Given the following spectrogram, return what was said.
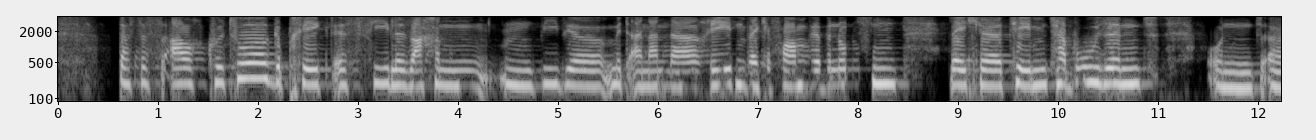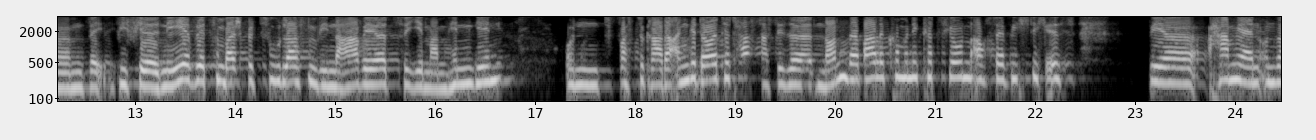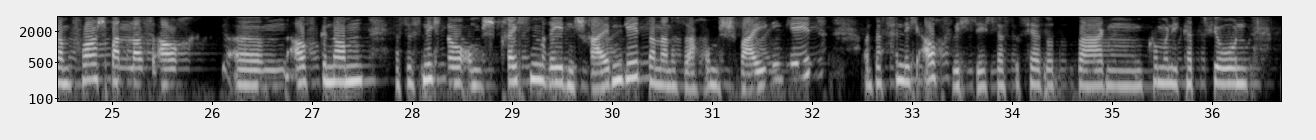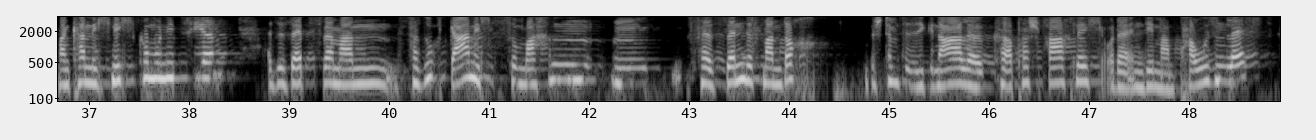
dass es auch kulturgeprägt ist, viele Sachen, wie wir miteinander reden, welche Formen wir benutzen, welche Themen tabu sind und ähm, wie viel Nähe wir zum Beispiel zulassen, wie nah wir zu jemandem hingehen. Und was du gerade angedeutet hast, dass diese nonverbale Kommunikation auch sehr wichtig ist. Wir haben ja in unserem Vorspann das auch ähm, aufgenommen, dass es nicht nur um Sprechen, Reden, Schreiben geht, sondern dass es auch um Schweigen geht. Und das finde ich auch wichtig. Das ist ja sozusagen Kommunikation. Man kann nicht nicht kommunizieren. Also selbst wenn man versucht, gar nichts zu machen, hm, versendet man doch bestimmte Signale körpersprachlich oder indem man Pausen lässt.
